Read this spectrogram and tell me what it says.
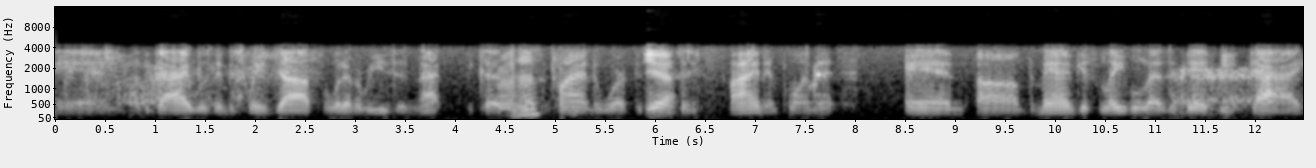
and the guy was in between jobs for whatever reason, not because mm-hmm. he wasn't trying to work, it's yeah. because he find employment, and uh, the man gets labeled as a deadbeat guy,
